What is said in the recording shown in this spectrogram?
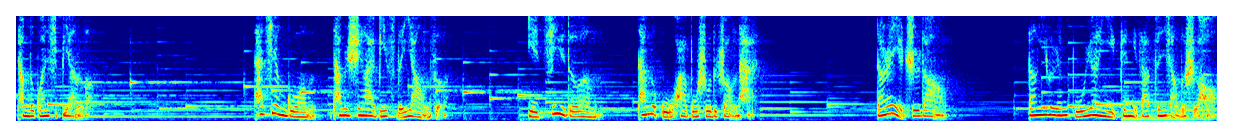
他们的关系变了。他见过他们深爱彼此的样子，也记得他们无话不说的状态，当然也知道。”当一个人不愿意跟你再分享的时候，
